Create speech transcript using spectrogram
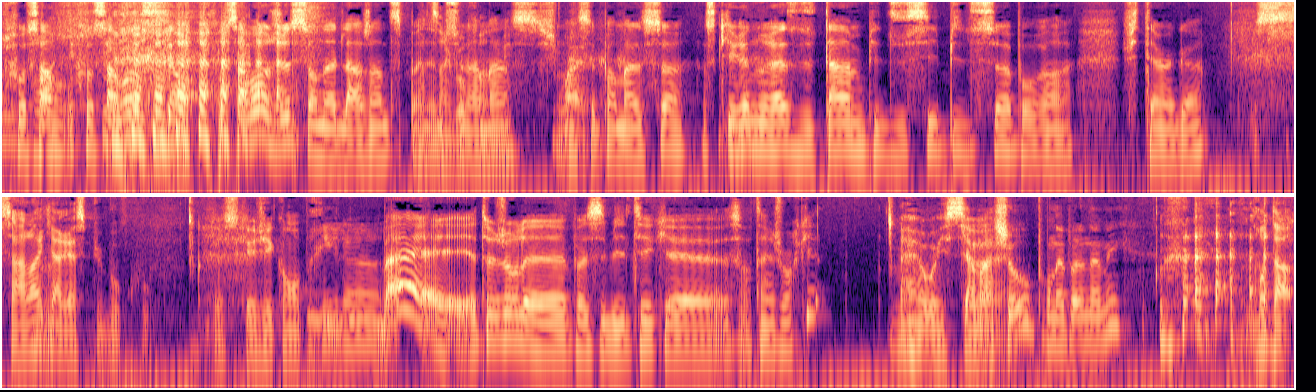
Il faut, savoir, faut, savoir si on- faut savoir juste si on a de l'argent disponible sous la masse. Je pense Ouais. que c'est pas mal ça. Est-ce qu'il nous reste du temps, puis du ci, puis du ça pour euh, fitter un gars? Ça a l'air qu'il en reste plus beaucoup. De ce que j'ai compris, là. Ben, il y a toujours la possibilité que certains joueurs quittent. Ben oui, c'est vrai. Camacho, pour ne pas le nommer? Trop tard.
